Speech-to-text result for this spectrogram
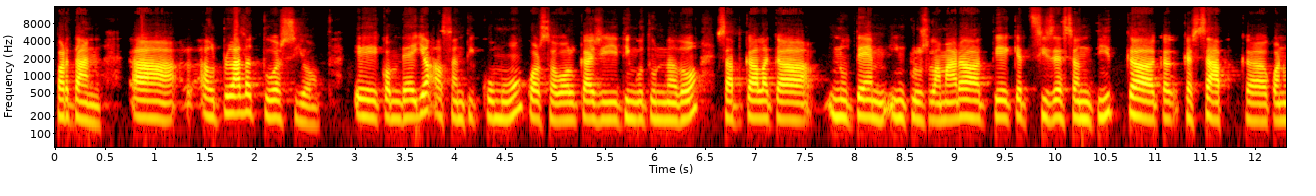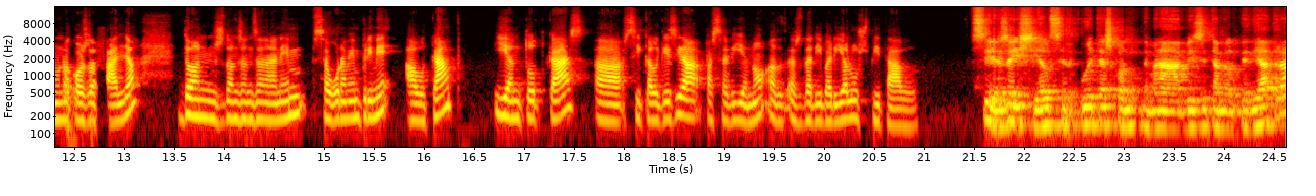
Per tant, eh, el pla d'actuació eh, com deia, el sentit comú, qualsevol que hagi tingut un nadó, sap que la que notem, inclús la mare té aquest sisè sentit que, que, que sap que quan una cosa falla, doncs, doncs ens n'anem segurament primer al CAP i en tot cas, eh, si calgués ja passaria, no? es derivaria a l'hospital. Sí, és així. El circuit és demanar visita amb el pediatre,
